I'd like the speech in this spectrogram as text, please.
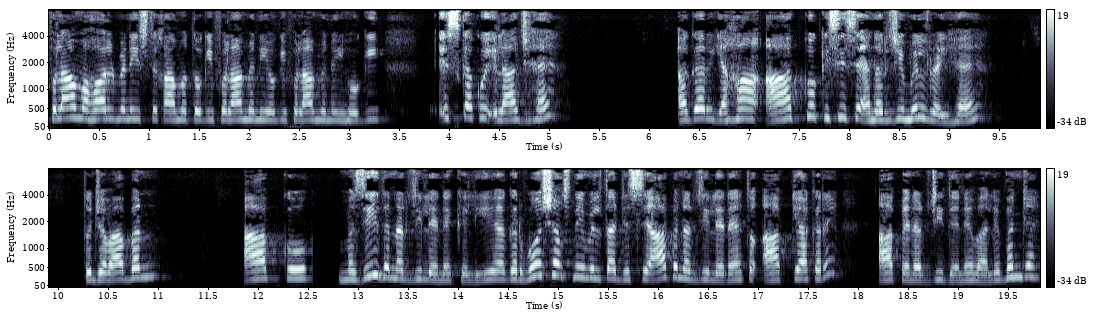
فلاں ماحول میں نہیں استقامت ہوگی، فلاں میں نہیں ہوگی، فلاں میں نہیں ہوگی، اس کا کوئی علاج ہے؟ اگر یہاں آپ کو کسی سے انرجی مل رہی ہے، تو جواباً آپ کو مزید انرجی لینے کے لیے اگر وہ شخص نہیں ملتا جس سے آپ انرجی لے رہے ہیں، تو آپ کیا کریں؟ آپ انرجی دینے والے بن جائیں۔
